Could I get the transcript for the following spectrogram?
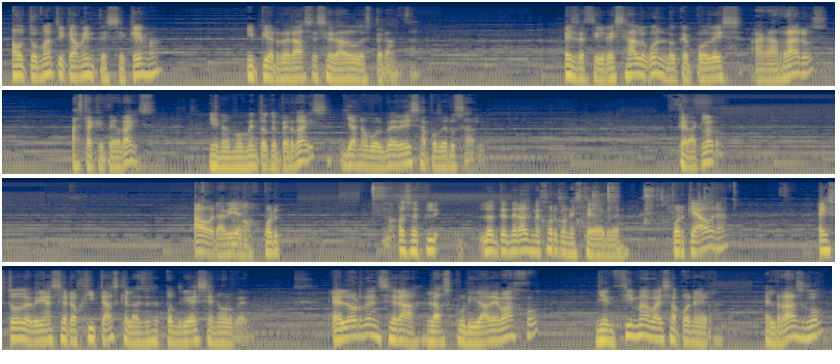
automáticamente se quema y perderás ese dado de esperanza. Es decir, es algo en lo que podéis agarraros hasta que perdáis. Y en el momento que perdáis, ya no volveréis a poder usarlo. ¿Queda claro? Ahora bien, No. por... Os lo entenderás mejor con este orden. Porque ahora, esto deberían ser hojitas que las pondríais en orden. El orden será la oscuridad debajo y encima vais a poner el rasgo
